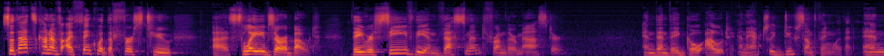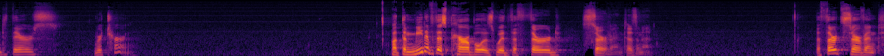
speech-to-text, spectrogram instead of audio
So that's kind of, I think, what the first two uh, slaves are about. They receive the investment from their master, and then they go out and they actually do something with it, and there's return. But the meat of this parable is with the third servant, isn't it? The third servant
